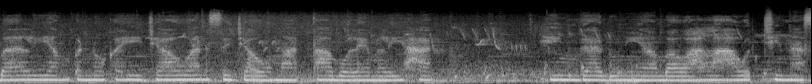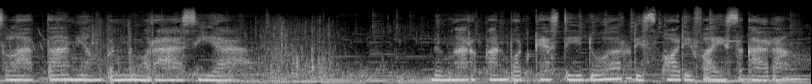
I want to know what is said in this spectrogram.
Bali yang penuh kehijauan sejauh mata boleh melihat hingga dunia bawah laut Cina Selatan yang penuh rahasia. Dengarkan podcast tidur di Spotify sekarang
